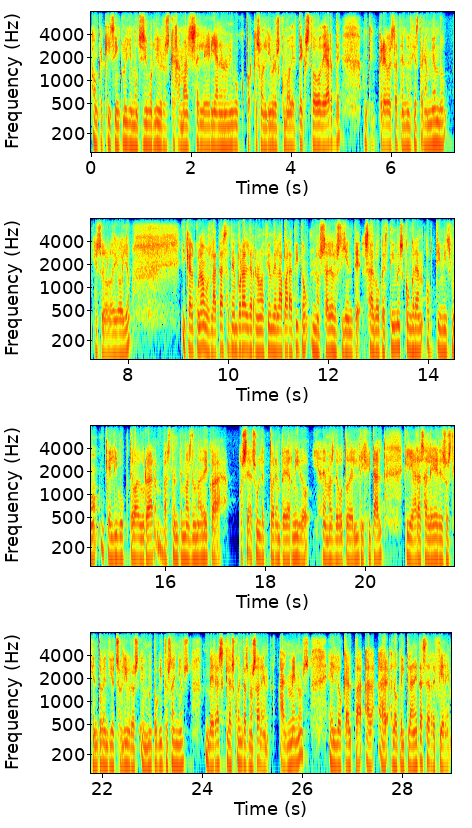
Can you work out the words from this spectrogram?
aunque aquí se incluyen muchísimos libros que jamás se leerían en un ebook porque son libros como de texto o de arte, aunque creo que esta tendencia está cambiando, y eso lo digo yo. Y calculamos la tasa temporal de renovación del aparatito, nos sale lo siguiente, salvo que estimes con gran optimismo que el ebook te va a durar bastante más de una década o seas un lector empedernido y además devoto del digital, que llegarás a leer esos 128 libros en muy poquitos años, verás que las cuentas no salen, al menos en lo que a, lo que el planeta se refiere.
